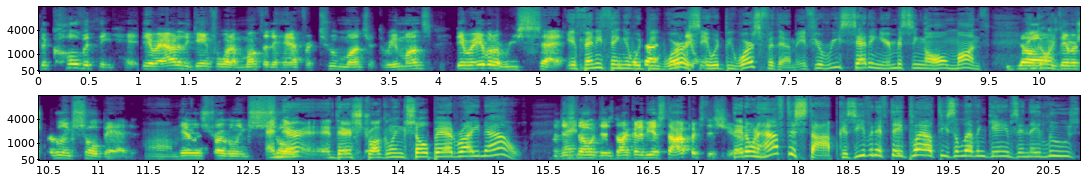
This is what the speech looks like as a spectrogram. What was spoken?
The COVID thing hit. They were out of the game for what a month and a half, or two months, or three months. They were able to reset. If anything, it would be worse. It would be worse for them if you're resetting. You're missing a whole month. No, because they were struggling so bad. Um, they were struggling so. and they're and they're struggling so bad right now. But there's no, there's not going to be a stoppage this year. They don't have to stop because even if they play out these 11 games and they lose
